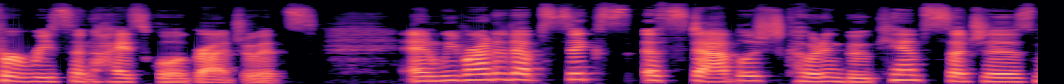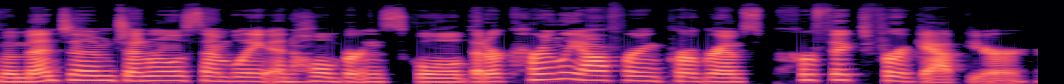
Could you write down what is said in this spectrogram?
for recent high school graduates. And we rounded up six established coding boot camps, such as Momentum, General Assembly, and Holberton School, that are currently offering programs perfect for a gap year.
